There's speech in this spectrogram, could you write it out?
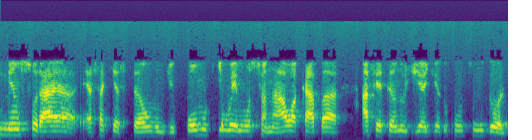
mensurar essa questão de como que o emocional acaba afetando o dia a dia do consumidor.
